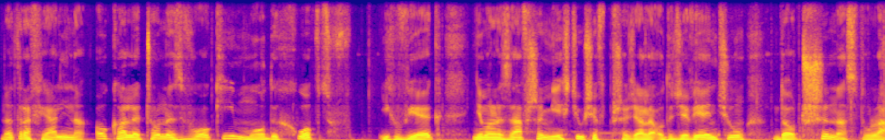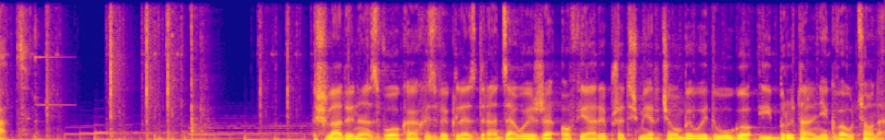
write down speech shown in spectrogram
natrafiali na okaleczone zwłoki młodych chłopców. Ich wiek niemal zawsze mieścił się w przedziale od 9 do 13 lat. Ślady na zwłokach zwykle zdradzały, że ofiary przed śmiercią były długo i brutalnie gwałcone.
